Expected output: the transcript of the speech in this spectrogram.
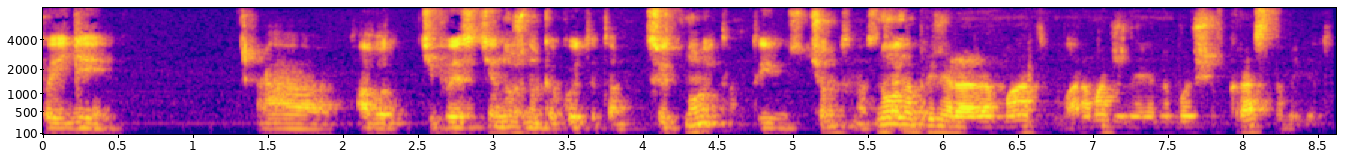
по идее. А, а вот, типа, если тебе нужно какой-то там цветной, там, ты с чем-то Ну, настраиваешь. например, аромат. Аромат же, наверное, больше в красном идет.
